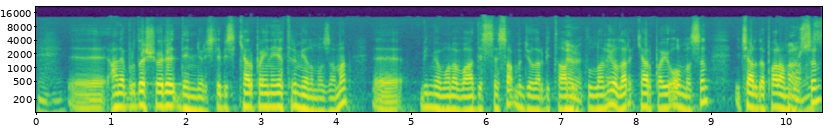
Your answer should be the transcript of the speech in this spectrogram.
Hı hı. Ee, hani burada şöyle deniliyor işte biz kar payına yatırmayalım o zaman. Ee, bilmiyorum ona vadesiz hesap mı diyorlar bir tabir Evet, kullanıyorlar. Kar payı olmasın. içeride param Paramız dursun.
